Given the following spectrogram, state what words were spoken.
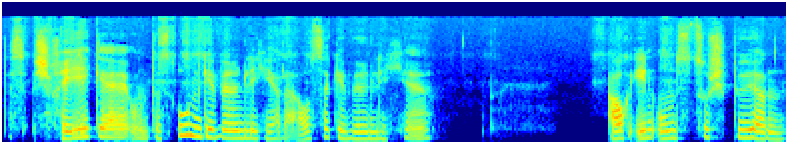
das Schräge und das Ungewöhnliche oder Außergewöhnliche auch in uns zu spüren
